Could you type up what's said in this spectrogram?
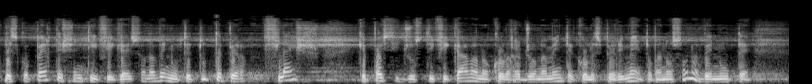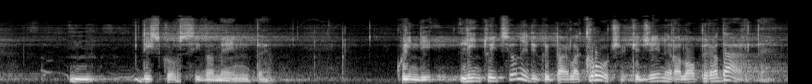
le scoperte scientifiche sono avvenute tutte per flash che poi si giustificavano col ragionamento e con l'esperimento, ma non sono avvenute mh, discorsivamente. Quindi l'intuizione di cui parla Croce, che genera l'opera d'arte,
